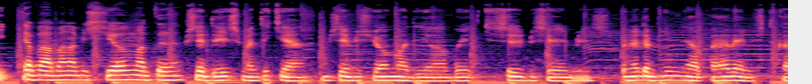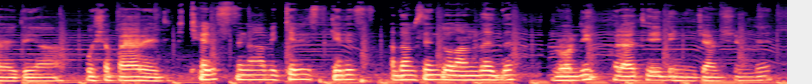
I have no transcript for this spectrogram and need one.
ilk defa bana bir şey olmadı. Bir şey değişmedi ki. Bir şey bir şey olmadı ya. Bu etkisiz bir şeymiş. Buna da bin lira para vermiştik herhalde ya. Boşa para verdik. Kerissin abi keris keris. Adam seni dolandırdı. Rolling pratiği deneyeceğim şimdi.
